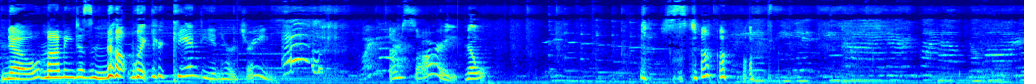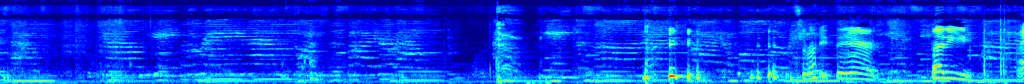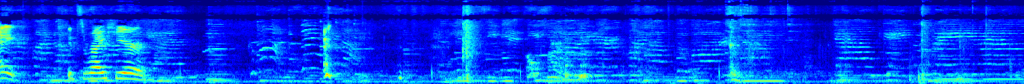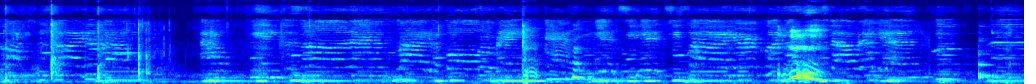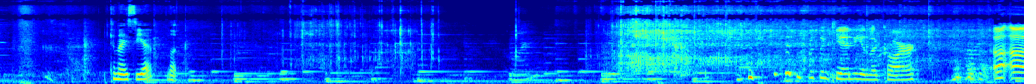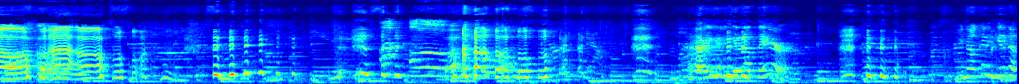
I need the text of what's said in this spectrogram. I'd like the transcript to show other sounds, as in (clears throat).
No, mommy does not (laughs) want your candy in her drink. Why not? I'm sorry. No. Stop. (laughs) it's right there. Buddy. Hey, it's right here. (clears throat) Can I see it? Look. (laughs) Put the candy in the car. Uh-oh. Uh-oh. Uh-oh. (laughs) How are you gonna get it up there? (laughs) You're not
